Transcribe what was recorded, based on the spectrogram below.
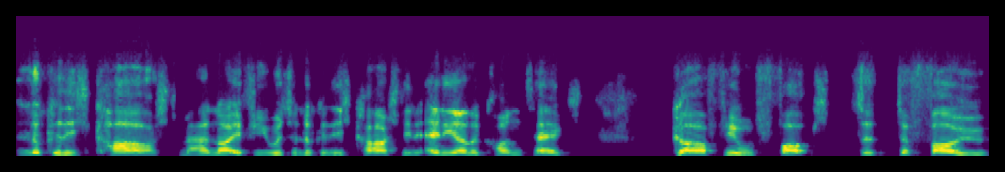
look at this cast, man. Like, if you were to look at this cast in any other context, Garfield, Foxx, D- Dafoe,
